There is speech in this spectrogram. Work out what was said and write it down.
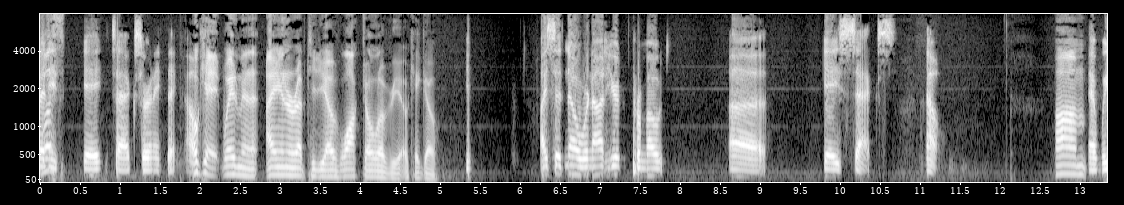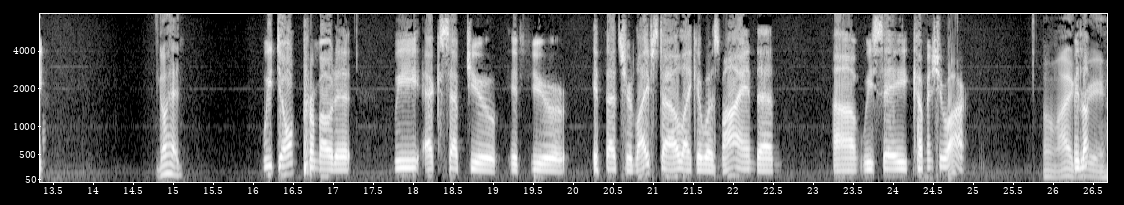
any gay sex or anything. No. Okay, wait a minute. I interrupted you. I walked all over you. Okay, go. I said no. We're not here to promote uh, gay sex. No, Um, and we go ahead. we don't promote it. We accept you if you're if that's your lifestyle, like it was mine. Then uh, we say, "Come as you are." Oh, I agree.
